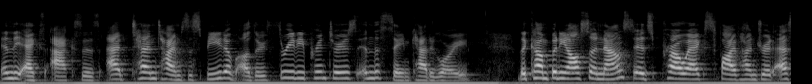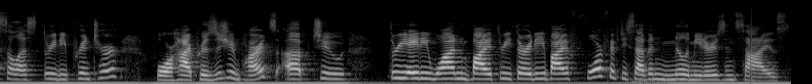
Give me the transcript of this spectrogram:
in the x-axis at 10 times the speed of other 3D printers in the same category. The company also announced its ProX 500 SLS 3D printer for high precision parts up to 381 by 330 by 457 millimeters in size.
